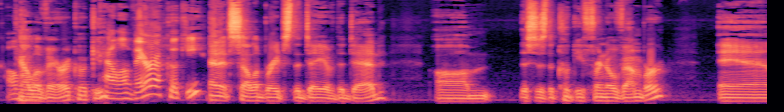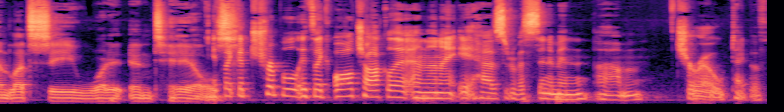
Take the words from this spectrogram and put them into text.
Caval- Calavera cookie. calavera cookie. and it celebrates the Day of the Dead. Um, this is the cookie for November, and let's see what it entails. It's like a triple. It's like all chocolate, and then I, it has sort of a cinnamon um, churro type of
